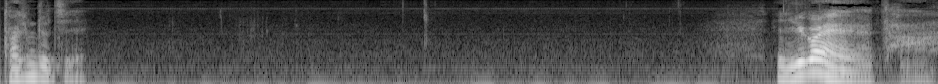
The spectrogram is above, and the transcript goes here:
더 힘들지. 읽어야 다.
